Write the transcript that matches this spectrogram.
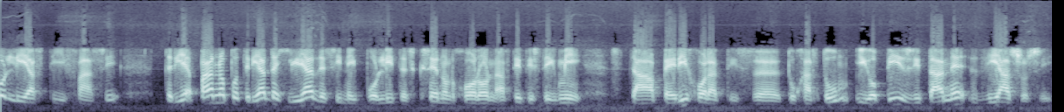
όλη αυτή η φάση. Πάνω από 30.000 είναι οι πολίτες ξένων χωρών αυτή τη στιγμή στα περίχωρα της, ε, του Χαρτούμ οι οποίοι ζητάνε διάσωση.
